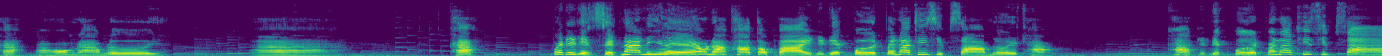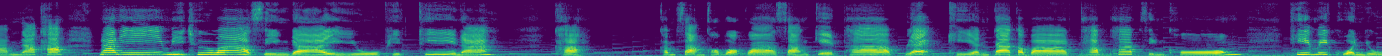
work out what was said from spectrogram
ค่ะมาห้องน้ำเลยอ่าค่ะ เมื่อเด็กๆเสร็จหน้านี้แล้วนะคะ ต่อไปเด็กๆเปิดไปหน้าที่ 13 เลยค่ะ ค่ะเด็กๆเปิดมาหน้าที่ 13 นะคะ หน้านี้มีชื่อว่าสิ่งใดอยู่ผิดที่นะค่ะคำสั่งเขาบอกว่าสังเกตภาพและเขียนกากบาททับภาพสิ่งของที่ไม่ควรอยู่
